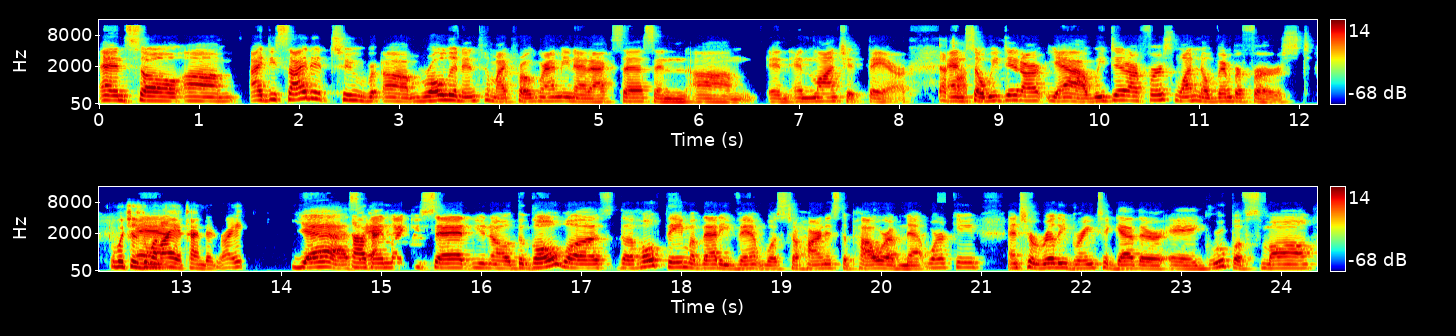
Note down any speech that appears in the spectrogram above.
and so um, I decided to um, roll it into my programming at Access and um, and and launch it there. That's and awesome. so we did our yeah we did our first one November first, which is and, the one I attended, right? Yes. Okay. And like you said, you know, the goal was the whole theme of that event was to harness the power of networking and to really bring together a group of small,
